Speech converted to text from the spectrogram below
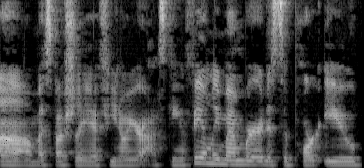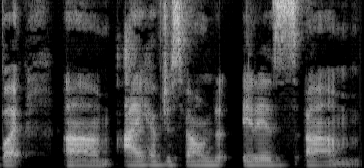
um, especially if you know you're asking a family member to support you. But um, I have just found it is um,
